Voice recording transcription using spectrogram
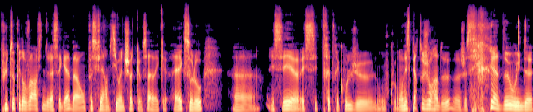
plutôt que de revoir un film de la saga bah on peut se faire un petit one shot comme ça avec avec solo euh, et c'est euh, c'est très très cool. Je, on, on espère toujours un 2. Euh, je sais un 2 ou une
